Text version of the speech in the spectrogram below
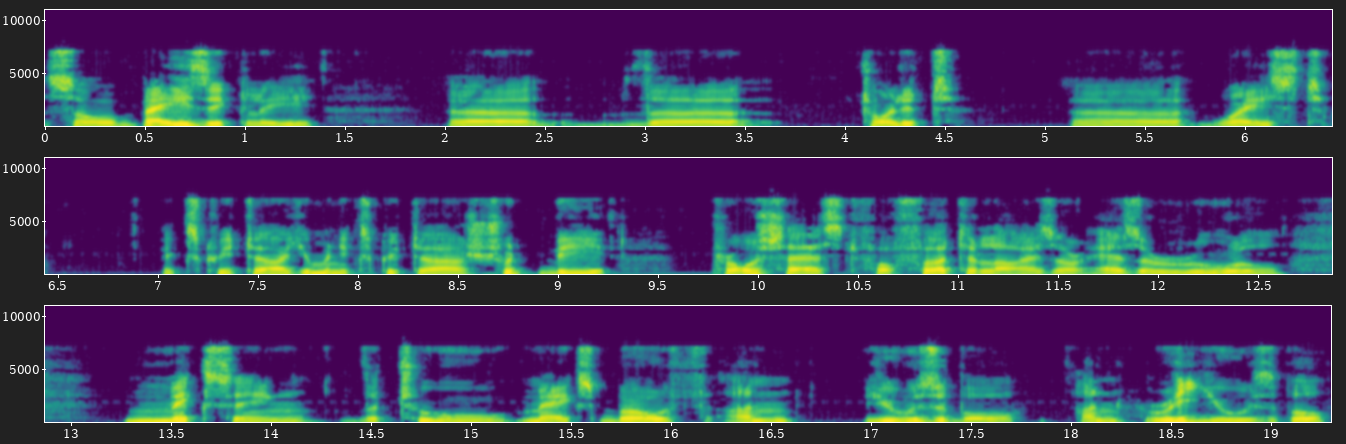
so basically uh, the toilet uh, waste excreta, human excreta should be processed for fertilizer as a rule. Mixing the two makes both unusable, unreusable,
